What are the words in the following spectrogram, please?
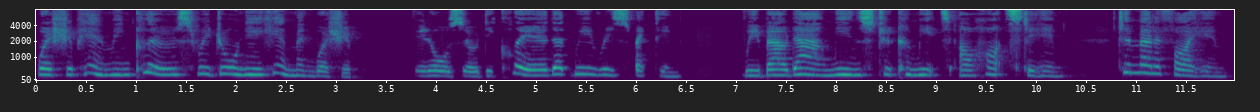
Worship Him includes we draw near Him and worship. It also declared that we respect him. We bow down means to commit our hearts to him, to magnify him.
